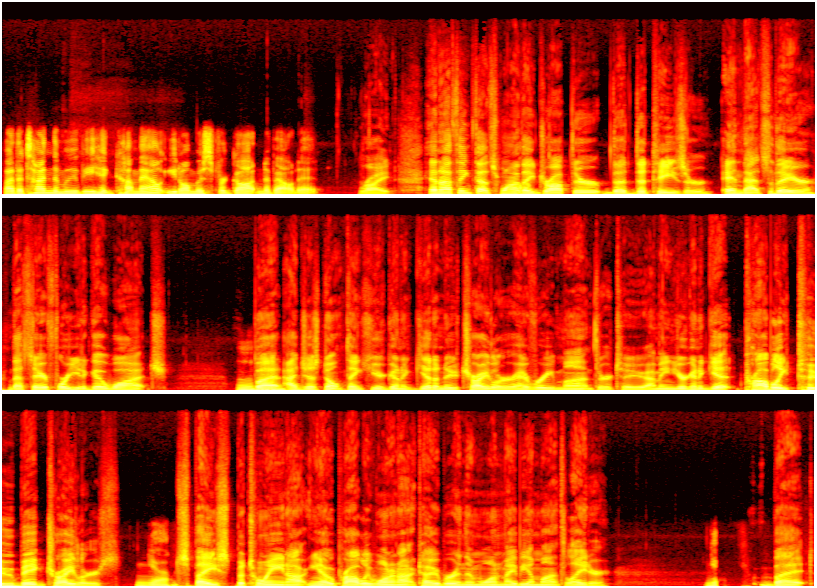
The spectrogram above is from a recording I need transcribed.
by the time the movie had come out, you'd almost forgotten about it. Right. And I think that's why they dropped their the, the teaser and that's there. That's there for you to go watch. But I just don't think you're going to get a new trailer every month or two. I mean, you're going to get probably two big trailers Yeah. spaced between, you know, probably one in October and then one maybe a month later. Yeah. But,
